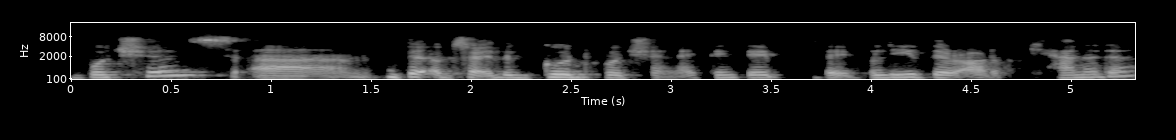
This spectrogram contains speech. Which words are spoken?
Butchers. Um, the, I'm sorry, the Good Butcher. I think they they believe they're out of Canada.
